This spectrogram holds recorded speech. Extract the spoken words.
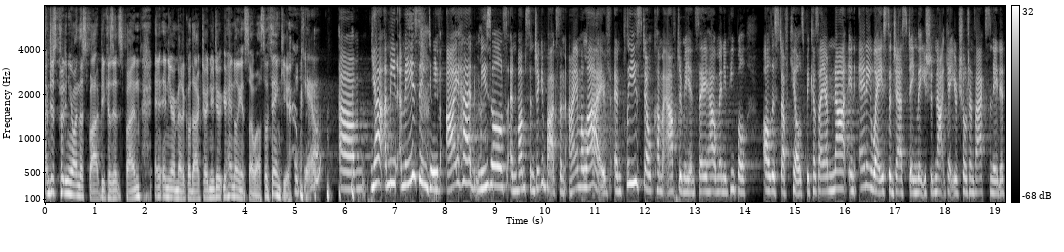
I'm just putting you on the spot because it's fun, and, and you're a medical doctor, and you do you're handling it so well. So thank you. Thank you um, yeah, I mean, amazing, Dave. I had measles and mumps and chickenpox, and I am alive. And please don't come after me and say how many people all this stuff kills, because I am not in any way suggesting that you should not get your children vaccinated.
